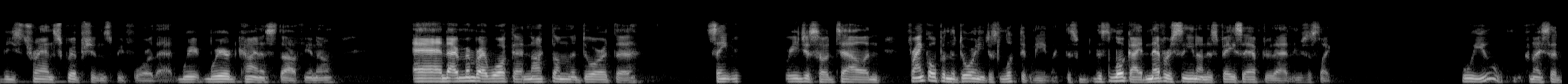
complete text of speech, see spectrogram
these transcriptions before that, weird, weird kind of stuff, you know. And I remember I walked, I knocked on the door at the St. Regis Hotel, and Frank opened the door and he just looked at me like this this look I'd never seen on his face after that. And he was just like, "Who are you?" And I said,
